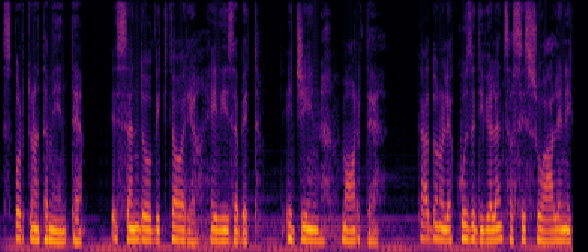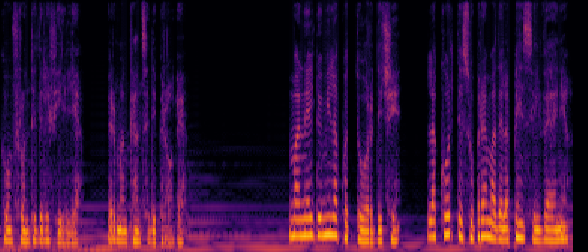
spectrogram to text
Sfortunatamente, essendo Victoria, Elizabeth e Jean morte, cadono le accuse di violenza sessuale nei confronti delle figlie, per mancanza di prove. Ma nel 2014 la Corte Suprema della Pennsylvania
